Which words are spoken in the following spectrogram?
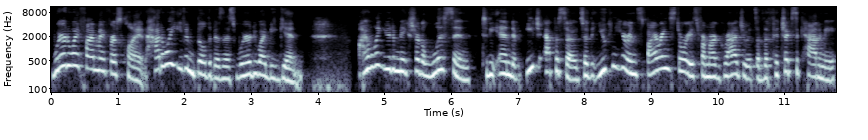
Where do I find my first client? How do I even build a business? Where do I begin? I want you to make sure to listen to the end of each episode so that you can hear inspiring stories from our graduates of the Fit Chicks Academy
